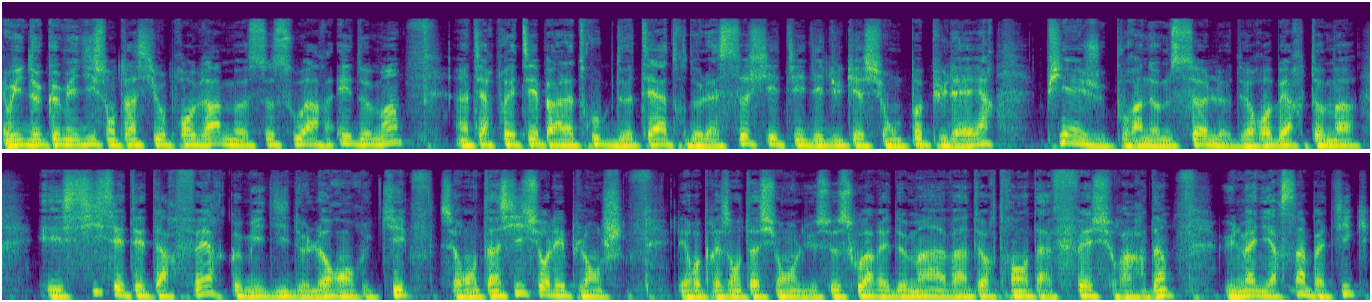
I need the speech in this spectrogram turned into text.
Oui, deux comédies sont ainsi au programme ce soir et demain, interprétées par la troupe de théâtre de la Société d'éducation populaire, Piège pour un homme seul de Robert Thomas et Si c'était à refaire, comédie de Laurent Ruquier, seront ainsi sur les planches. Les représentations ont lieu ce soir et demain à 20h30 à Fay-sur-Ardin, une manière sympathique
